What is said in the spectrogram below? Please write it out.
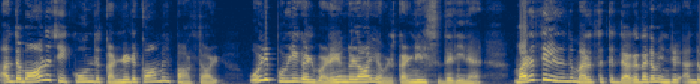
அந்த வானத்தை கூர்ந்து கண்ணெடுக்காமல் பார்த்தாள். ஒளிப்புள்ளிகள் வளையங்களாய் அவள் கண்ணில் சிதறின. மரத்திலிருந்து மரத்துக்கு தகதகவென்று அந்த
